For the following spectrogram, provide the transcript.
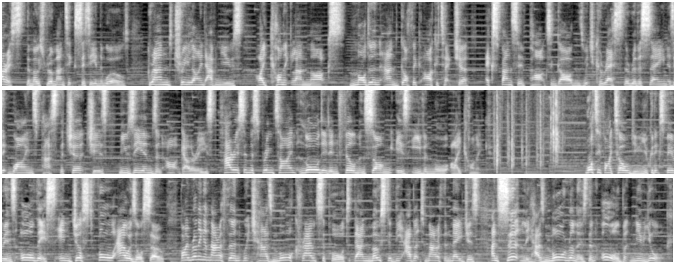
Paris, the most romantic city in the world. Grand tree-lined avenues, iconic landmarks, modern and Gothic architecture, expansive parks and gardens which caress the River Seine as it winds past the churches, museums and art galleries. Paris in the springtime, lauded in film and song, is even more iconic. What if I told you you could experience all this in just four hours or so by running a marathon which has more crowd support than most of the Abbott Marathon majors and certainly has more runners than all but New York?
